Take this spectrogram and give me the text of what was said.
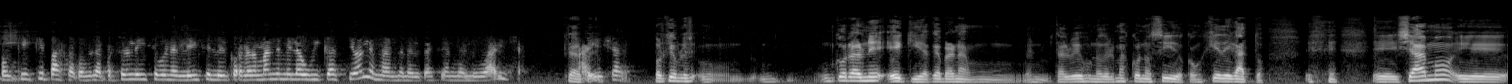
porque ¿qué pasa? Cuando la persona le dice, bueno, le dice el corredor, mándeme la ubicación, le manda la ubicación del lugar y ya. Claro, Ahí ya. Por ejemplo, un corral X acá para tal vez uno de los más conocidos, con G de gato. Eh, llamo, eh,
